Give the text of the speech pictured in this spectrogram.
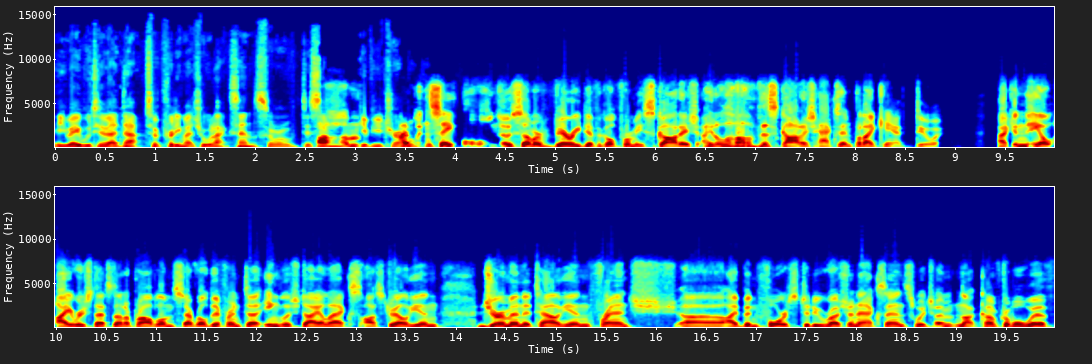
are you able to adapt to pretty much all accents, or does some um, give you trouble? I wouldn't say all. No, some are very difficult for me. Scottish, I love the Scottish accent, but I can't do it. I can nail Irish, that's not a problem. Several different uh, English dialects Australian, German, Italian, French. Uh, I've been forced to do Russian accents, which I'm not comfortable with.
